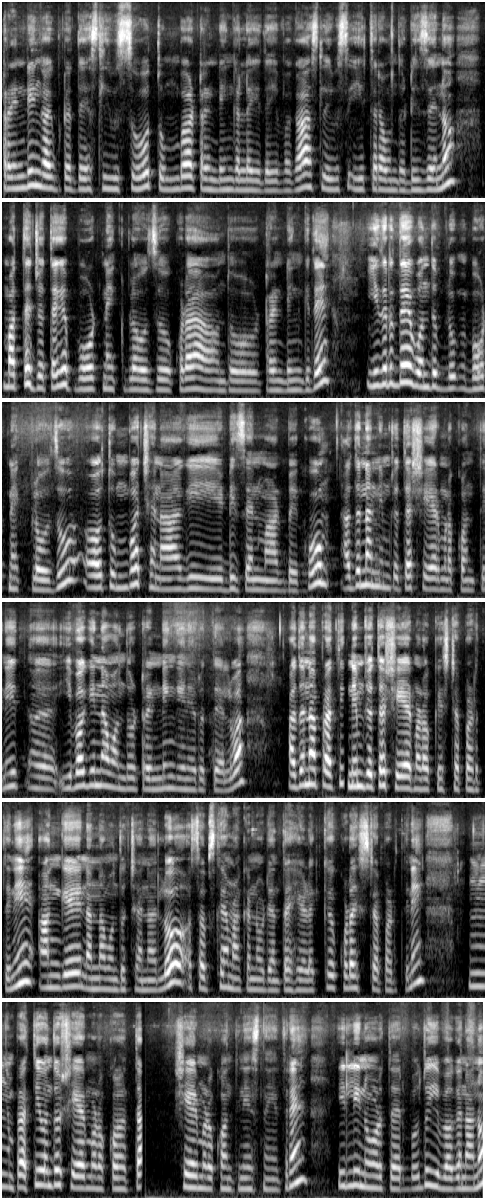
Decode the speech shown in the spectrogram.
ಟ್ರೆಂಡಿಂಗ್ ಆಗಿಬಿಟ್ಟಿದೆ ಸ್ಲೀವ್ಸು ತುಂಬ ಟ್ರೆಂಡಿಂಗೆಲ್ಲ ಇದೆ ಇವಾಗ. ಸ್ಲೀವ್ಸ್ ಈ ಥರ ಒಂದು ಡಿಸೈನು ಮತ್ತು ಜೊತೆಗೆ ಬೋಟ್ ನೆಕ್ ಬ್ಲೌಸು ಕೂಡ ಒಂದು ಟ್ರೆಂಡಿಂಗ್ ಇದೆ. ಇದರದ್ದೇ ಒಂದು ಬೋಟ್ ನೆಕ್ ಬ್ಲೌಸು ತುಂಬ ಚೆನ್ನಾಗಿ ಡಿಸೈನ್ ಮಾಡಬೇಕು. ಅದನ್ನು ನಿಮ್ಮ ಜೊತೆ ಶೇರ್ ಮಾಡ್ಕೊತೀನಿ. ಇವಾಗಿನ ಒಂದು ಟ್ರೆಂಡಿಂಗ್ ಏನಿರುತ್ತೆ ಅಲ್ವಾ? ಅದನ್ನು ಪ್ರತಿ ನಿಮ್ಮ ಜೊತೆ ಶೇರ್ ಮಾಡೋಕ್ಕೆ ಇಷ್ಟಪಡ್ತೀನಿ. ಹಂಗೆ ನನ್ನ ಒಂದು ಚಾನಲ್ಲು ಸಬ್ಸ್ಕ್ರೈಬ್ ಮಾಡ್ಕೊಂಡು ನೋಡಿ ಅಂತ ಹೇಳೋಕ್ಕೆ ಕೂಡ ಇಷ್ಟಪಡ್ತೀನಿ. ಪ್ರತಿಯೊಂದು ಶೇರ್ ಮಾಡ್ಕೊಳ್ತಾ ಶೇರ್ ಮಾಡ್ಕೊತೀನಿ ಸ್ನೇಹಿತರೆ. ಇಲ್ಲಿ ನೋಡ್ತಾ ಇರ್ಬೋದು, ಇವಾಗ ನಾನು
